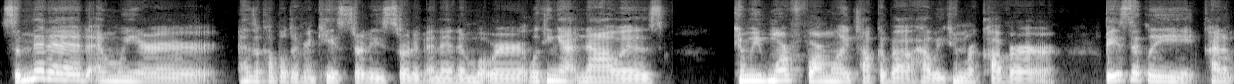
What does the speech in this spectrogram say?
submitted and we are has a couple different case studies sort of in it. And what we're looking at now is can we more formally talk about how we can recover basically kind of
